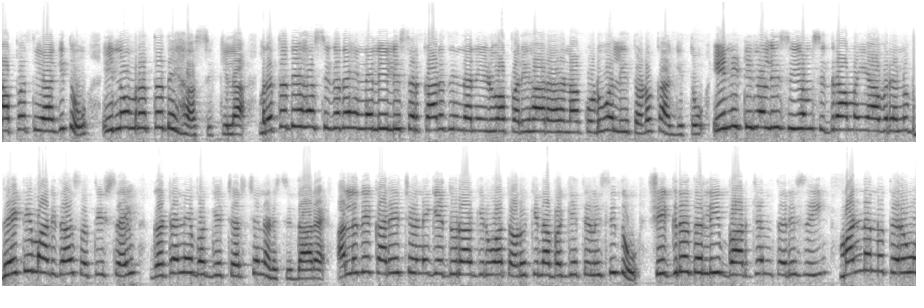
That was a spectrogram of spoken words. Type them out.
ನಾಪತ್ತೆಯಾಗಿದ್ದು, ಇನ್ನೂ ಮೃತದೇಹ ಸಿಕ್ಕಿಲ್ಲ. ಮೃತದೇಹ ಸಿಗದ ಹಿನ್ನೆಲೆಯಲ್ಲಿ ಸರ್ಕಾರದಿಂದ ನೀಡುವ ಪರಿಹಾರ ಹಣ ಕೊಡುವಲ್ಲಿ ತೊಡಕಾಗಿತ್ತು. ಈ ನಿಟ್ಟಿನಲ್ಲಿ ಸಿಎಂ ಸಿದ್ದರಾಮಯ್ಯ ಅವರನ್ನು ಭೇಟಿ ಮಾಡಿದ ಸತೀಶ್ ಸೈಲ್ ಘಟನೆ ಬಗ್ಗೆ ಚರ್ಚೆ ನಡೆಸಿದ್ದಾರೆ. ಅಲ್ಲದೆ ಕಾರ್ಯಾಚರಣೆಗೆ ಎದುರಾಗಿರುವ ತೊಡಕಿನ ಬಗ್ಗೆ ತಿಳಿಸಿದ್ದು, ಶೀಘ್ರದಲ್ಲಿ ಬಾರ್ಜನ್ ತರಿಸಿ ಮಣ್ಣನ್ನು ತೆರವು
